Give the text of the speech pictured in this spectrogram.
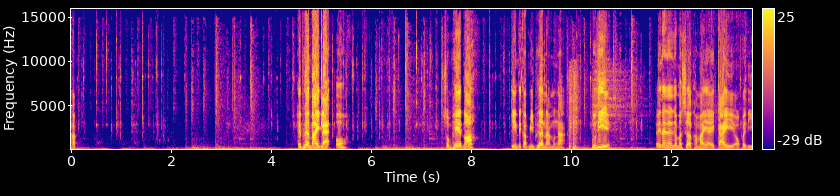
ครับ ให้เพื่อนมาอีกแล้วโอ้สมเพศเนาะเก่งแต่กับมีเพื่อนนะมึงอะดูดิเอ้ยนายจะมาเสือกทำไมไอ้ใกล้ออกไปดิ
